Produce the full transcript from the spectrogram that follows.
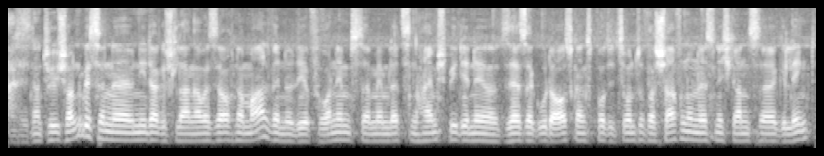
Ja, das ist natürlich schon ein bisschen äh, niedergeschlagen, aber es ist ja auch normal, wenn du dir vornimmst, äh, mit dem letzten Heimspiel dir eine sehr, sehr gute Ausgangsposition zu verschaffen und es nicht ganz äh, gelingt,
